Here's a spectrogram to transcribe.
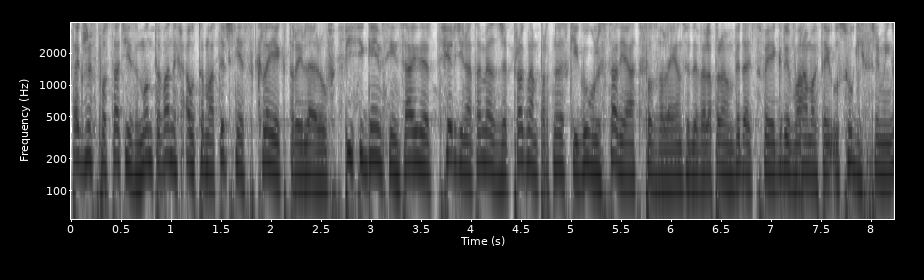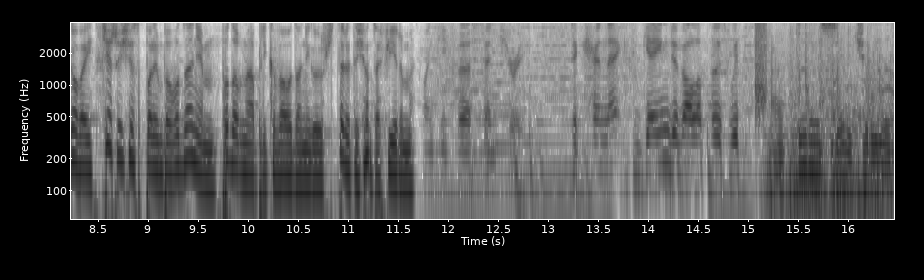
także w postaci zmontowanych automatycznie sklejek trailerów. PC Games Insider twierdzi natomiast, że program partnerski Google Stadia, pozwalający deweloperom wydać swoje gry w ramach tej usługi streamingowej, cieszy się sporym powodzeniem. Podobno aplikowało do niego już 4000 firm. 21st century to connect game developers with After a century of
